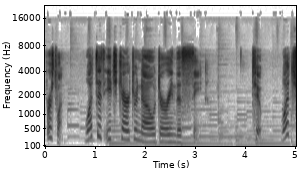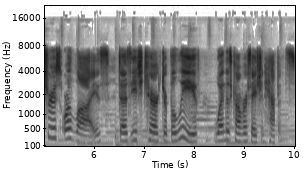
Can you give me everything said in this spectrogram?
First one What does each character know during this scene? 2. What truths or lies does each character believe when this conversation happens?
